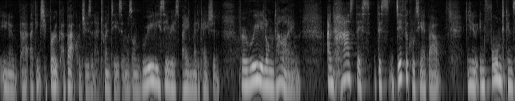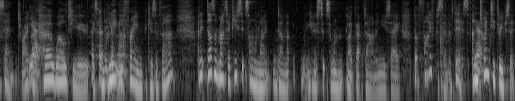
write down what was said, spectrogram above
you know, uh, I think she broke her back when she was in her 20s and was on really serious pain medication for a really long time and has this this difficulty about, you know, informed consent, right? Yeah. Like her worldview I is totally completely framed because of that. And it doesn't matter if you sit someone like down, like, you know, sit someone like that down and you say, but 5% of this and Yeah. 23%,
